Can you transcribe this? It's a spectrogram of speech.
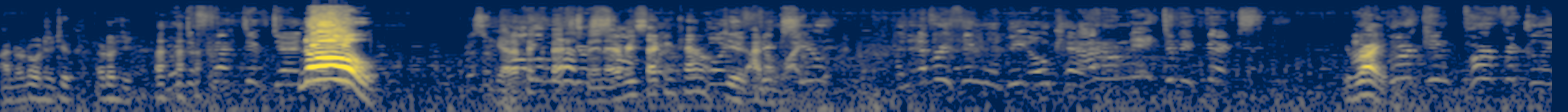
I don't know what to do. I don't know what to do. defective, Daniel. No! You gotta pick fast, man. Every second counts. Dude, I don't like you, it. And everything will be okay. I don't need to be fixed. You're right. Working perfectly.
